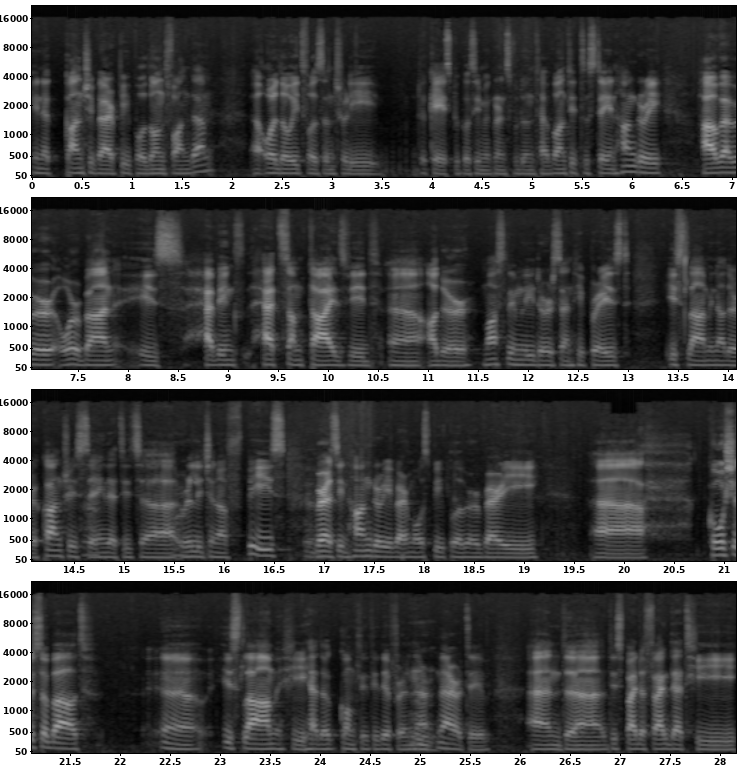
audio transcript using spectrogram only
in a country where people don't want them, uh, although it wasn't really the case because immigrants wouldn't have wanted to stay in Hungary. However, Orban is having had some ties with uh, other Muslim leaders, and he praised Islam in other countries, yeah. saying that it's a religion of peace. Yeah. Whereas in Hungary, where most people were very uh, cautious about uh, Islam, he had a completely different mm. nar- narrative. And uh, despite the fact that he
